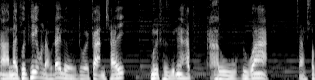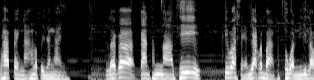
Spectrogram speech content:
อ่าในพื้นที่ของเราได้เลย โดยการใช้มือถือเนี่ยครับครับดูดูว่าจากสภาพแปลงนาของเราเป็นยังไง แล้วก็การทำนาที่ที่ว่าแสนยากลำบากครับทุกวันนี้เรา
